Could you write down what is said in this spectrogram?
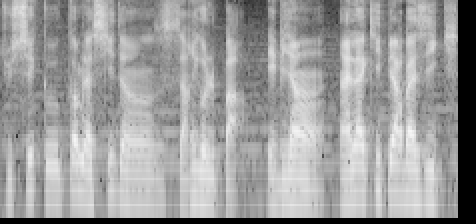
tu sais que comme l'acide, hein, ça rigole pas. Eh bien, un lac hyper basique,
